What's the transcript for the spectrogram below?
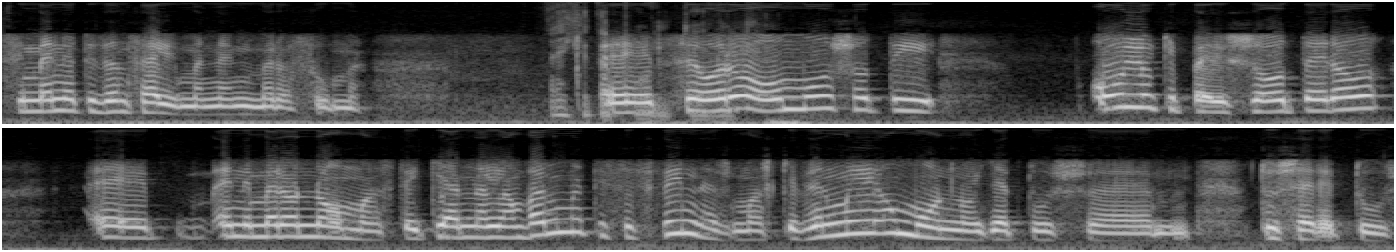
σημαίνει ότι δεν θέλουμε να ενημερωθούμε. Ε, θεωρώ όμως ότι όλο και περισσότερο ε, ενημερωνόμαστε και αναλαμβάνουμε τις ευθύνες μας και δεν μιλάω μόνο για τους, ε, τους ερετούς,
